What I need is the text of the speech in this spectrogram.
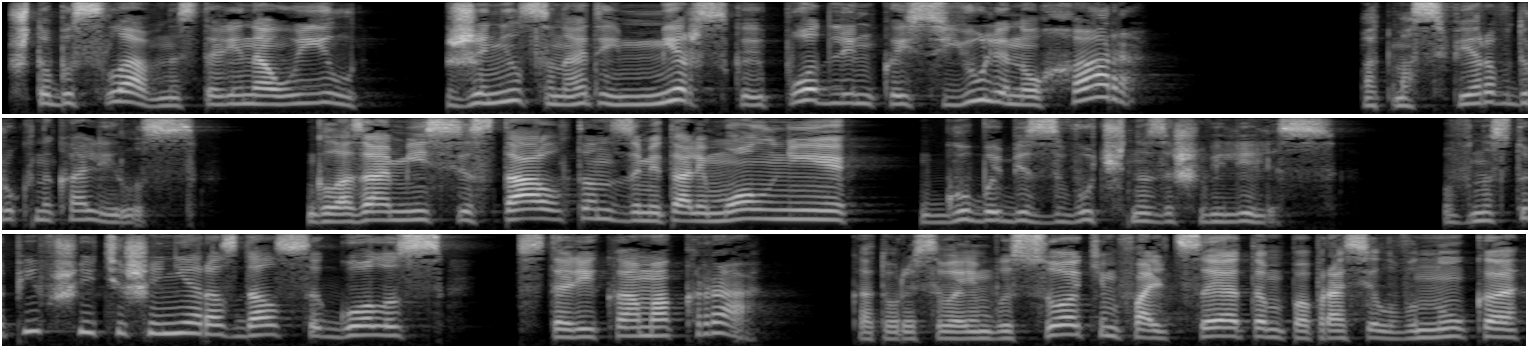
Чтобы славно старина Уилл женился на этой мерзкой подленькой Сьюлин О'Хара? Атмосфера вдруг накалилась. Глаза миссис Талтон заметали молнии, губы беззвучно зашевелились. В наступившей тишине раздался голос — старика Макра, который своим высоким фальцетом попросил внука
